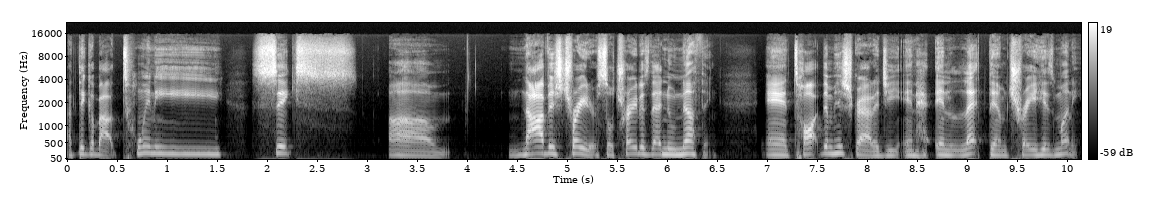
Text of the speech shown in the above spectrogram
I think, about 26 um, novice traders, so traders that knew nothing, and taught them his strategy and, and let them trade his money.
